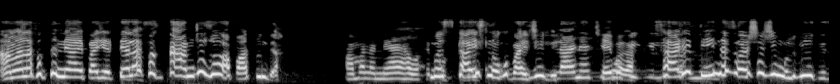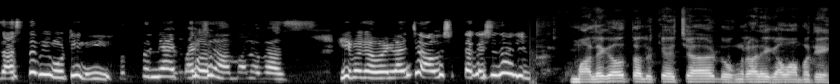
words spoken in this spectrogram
आम्हाला फक्त न्याय पाहिजे. त्याला फक्त आमच्या जवळ पाठवून द्या. आम्हाला न्याय हवा आहे. बस काहीच नको पाहिजे. हे बघा. मोठी. साडेतीनच वर्षाची मुलगी होती. जास्त बी मोठी नाही. फक्त न्याय पाहिजे आम्हाला बस. हे बघा वडिलांची आवश्यकता कशी झाली? मालेगाव तालुक्याच्या डोंगराळे गावामध्ये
